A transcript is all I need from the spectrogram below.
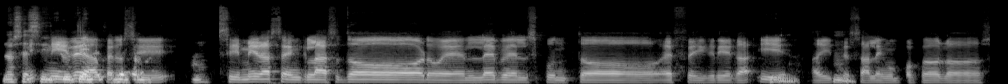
No sé si. Ni idea, pero si, si miras en Glassdoor o en levels.fyi, mm. ahí te salen un poco los,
